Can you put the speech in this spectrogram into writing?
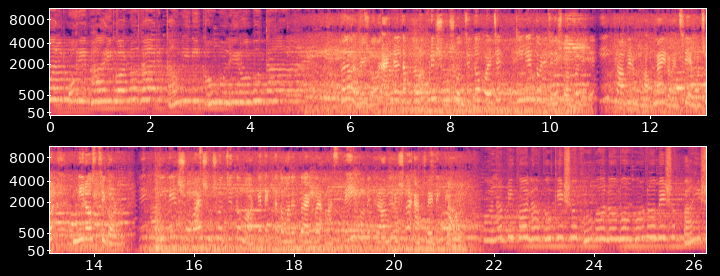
আর কর্ণধার কামিনী কমলে অবতার। হ্যালো এভরিওয়ান প্যান্ডেলটা পুরোপুরি সুসজ্জিত হয়েছে টিনের তৈরি জিনিসপত্র দিয়ে। এই ক্লাবের ভাবনাই রয়েছে এবছর নিরস্ত্রীকরণ। টিনের সবাই সুসজ্জিত মাকে দেখতে তোমাদের তো একবার আসতেই হবে রামকৃষ্ণ অ্যাথলেটিক ক্লাব। কলাপি কলাপকে ভুবন মোহন বেশ পাইশ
